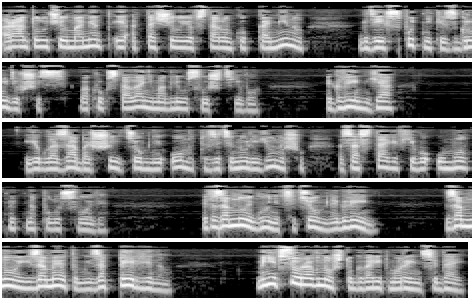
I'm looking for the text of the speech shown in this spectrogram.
Рант улучил момент и оттащил ее в сторонку к камину, — где их спутники, сгрудившись вокруг стола, не могли услышать его. «Эгвейн, я...» Ее глаза, большие темные омуты, затянули юношу, заставив его умолкнуть на полуслове. «Это за мной гонится темный Эгвейн. За мной и за Мэттом, и за Перрином. Мне все равно, что говорит Морейн Седай.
